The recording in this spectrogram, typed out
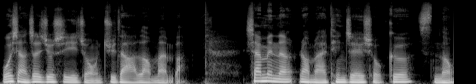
我想这就是一种巨大的浪漫吧。下面呢，让我们来听这一首歌《Snow》。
